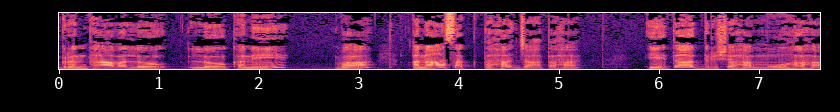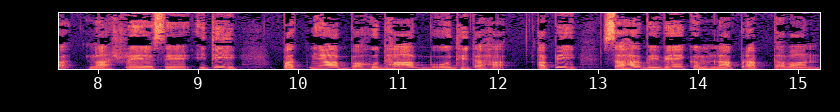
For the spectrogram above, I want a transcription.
ग्रन्थावलोकने वा अनासक्तः जातः। एतादृशः मोहः न श्रेयसे इति पत्न्या बहुधा बोधितः अपि सः विवेकं न प्राप्तवान्।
